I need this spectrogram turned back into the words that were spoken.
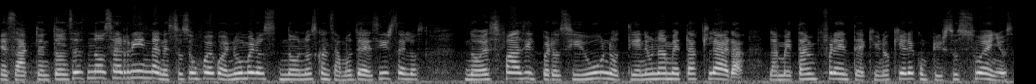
Exacto, entonces no se rindan, esto es un juego de números, no nos cansamos de decírselos, no es fácil, pero si uno tiene una meta clara, la meta enfrente de que uno quiere cumplir sus sueños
